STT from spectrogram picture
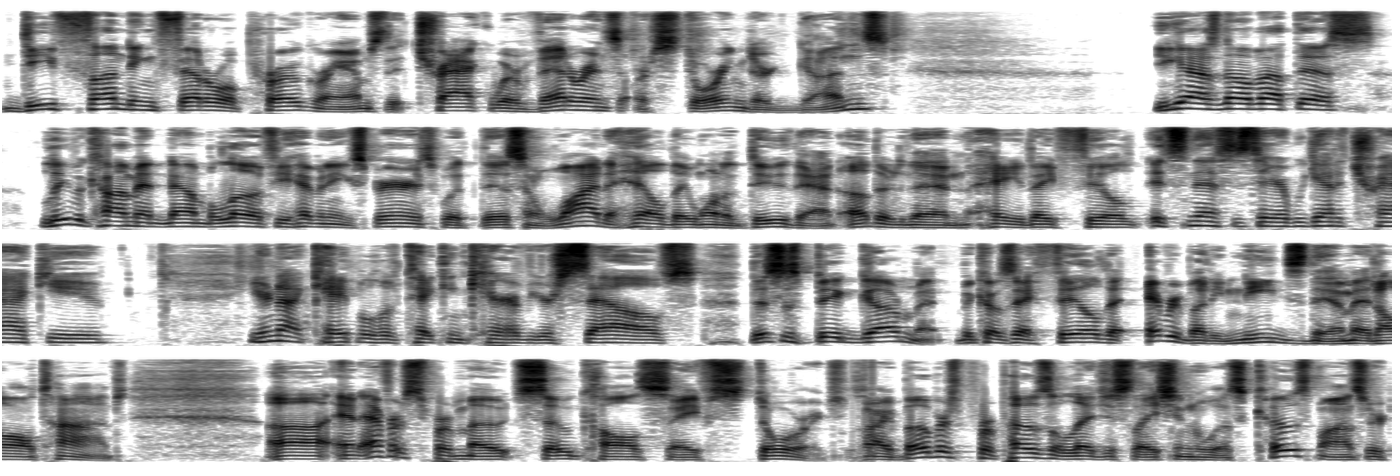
defunding federal programs that track where veterans are storing their guns. You guys know about this? Leave a comment down below if you have any experience with this and why the hell they want to do that, other than, hey, they feel it's necessary. We got to track you you're not capable of taking care of yourselves. This is big government because they feel that everybody needs them at all times. Uh, and efforts to promote so-called safe storage. Right, Boebert's proposal legislation was co-sponsored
